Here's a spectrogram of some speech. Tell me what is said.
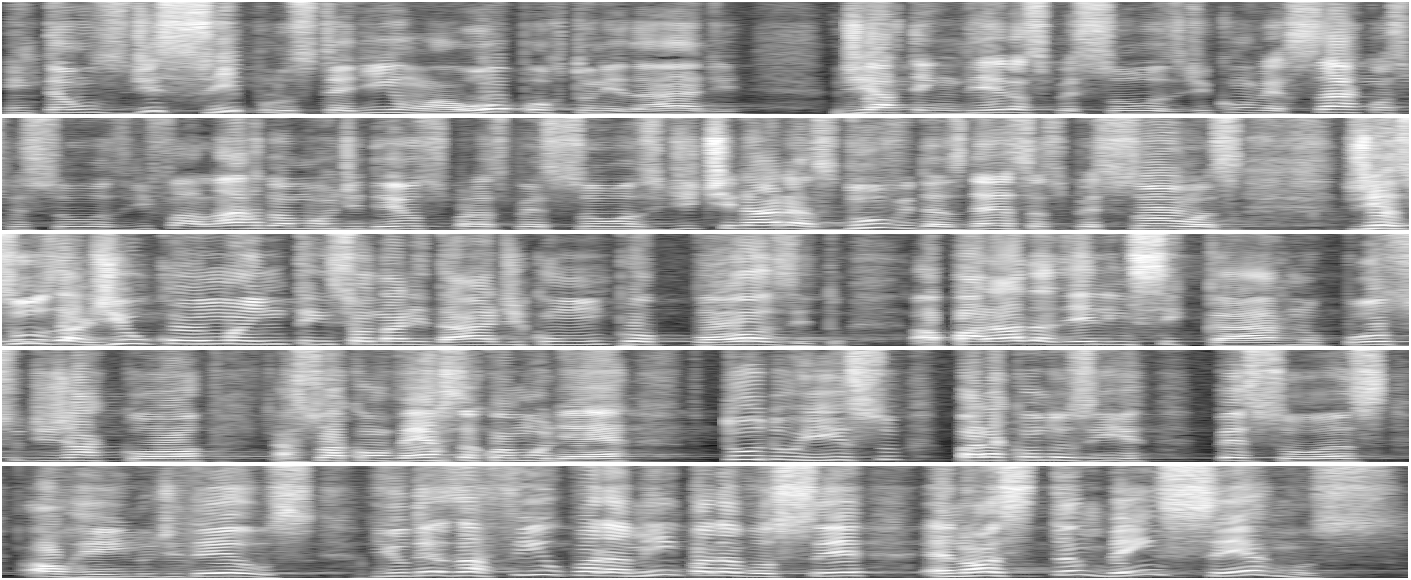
Então, os discípulos teriam a oportunidade de atender as pessoas, de conversar com as pessoas, de falar do amor de Deus para as pessoas, de tirar as dúvidas dessas pessoas. Jesus agiu com uma intencionalidade, com um propósito. A parada dele em Sicar, no poço de Jacó, a sua conversa com a mulher, tudo isso para conduzir pessoas ao reino de Deus. E o desafio para mim e para você é nós também sermos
